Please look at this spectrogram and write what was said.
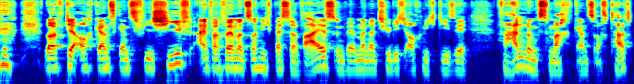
Läuft ja auch ganz, ganz viel schief, einfach wenn man es noch nicht besser weiß und wenn man natürlich auch nicht diese Verhandlungsmacht ganz oft hat.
